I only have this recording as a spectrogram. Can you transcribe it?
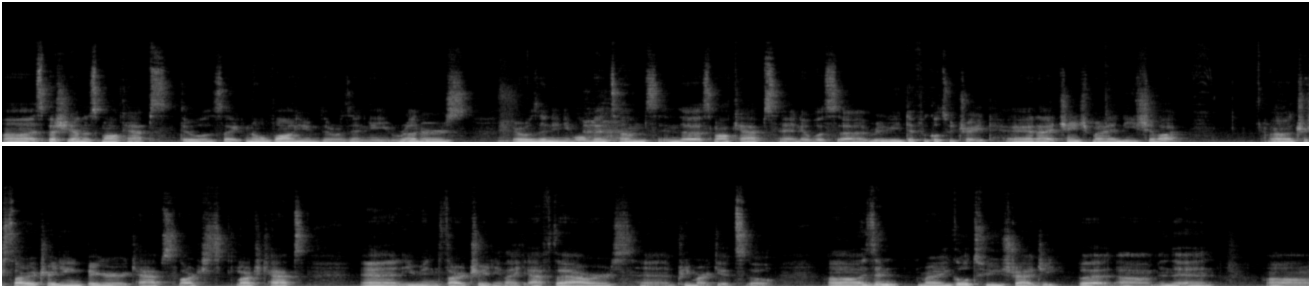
Uh, especially on the small caps, there was like no volume, there was any runners, there wasn't any momentums in the small caps and it was uh, really difficult to trade. And I changed my niche a lot. Uh, started trading bigger caps large large caps and even started trading like after hours and pre-market. So uh, isn't my go-to strategy but um, in the end um,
